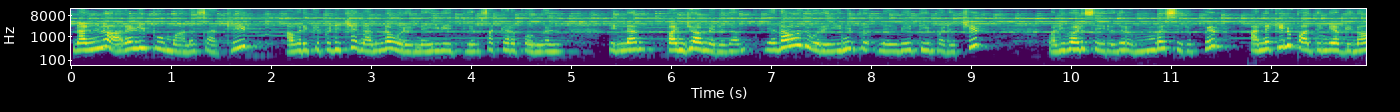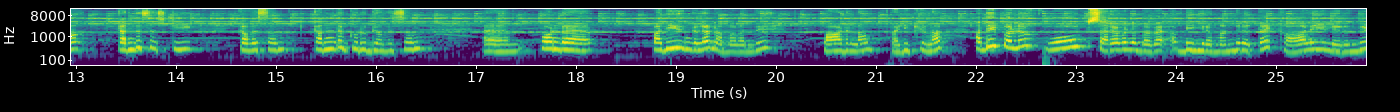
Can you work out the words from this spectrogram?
நல்ல அரளிப்பூ மாலை சாற்றி அவருக்கு பிடிச்ச நல்ல ஒரு நெய்வேத்தியம் சக்கரை பொங்கல் இல்லை பஞ்சாமிரதம் ஏதாவது ஒரு இனிப்பு நெய்வேத்தியம் படைத்து வழிபாடு செய்கிறது ரொம்ப சிறப்பு. அன்னைக்குன்னு பார்த்தீங்க அப்படின்னா கந்த சஷ்டி கவசம் கந்த குரு கவசம் போன்ற பதிகங்களை நம்ம வந்து பாடலாம் படிக்கலாம். அதே போல் ஓம் சரவணபவ அப்படிங்கிற மந்திரத்தை காலையிலிருந்து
